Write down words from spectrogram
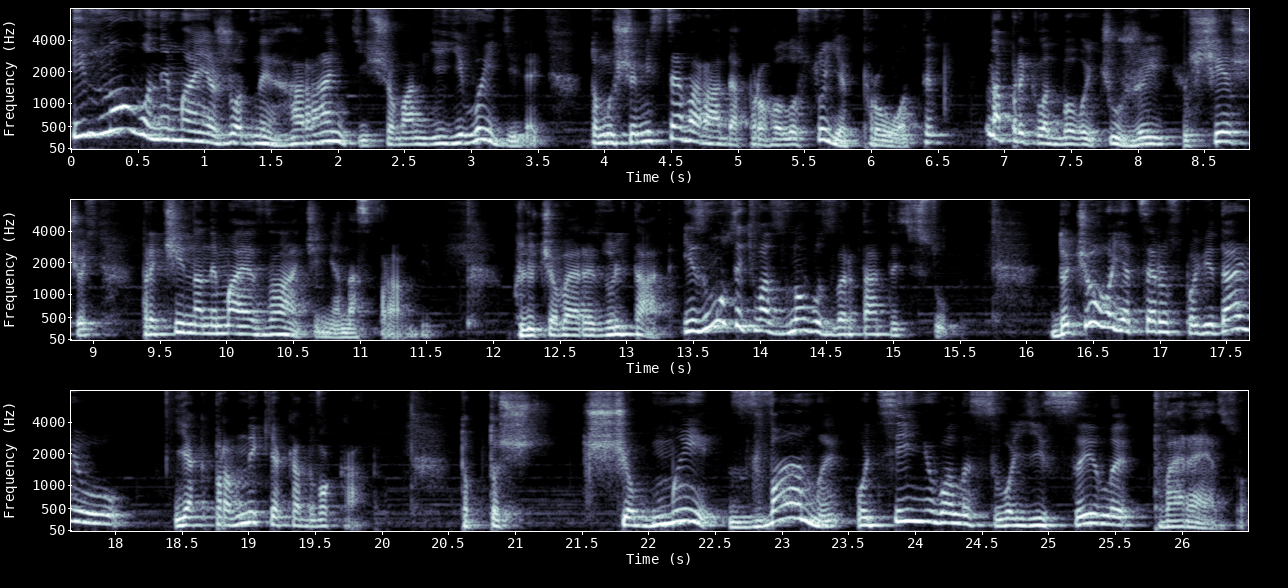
І знову немає жодних гарантій, що вам її виділять, тому що місцева рада проголосує проти, наприклад, бо ви чужий, ще щось. Причина не має значення насправді. Ключове результат. І змусить вас знову звертатись в суд. До чого я це розповідаю як правник, як адвокат? Тобто, щоб ми з вами оцінювали свої сили тверезо.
